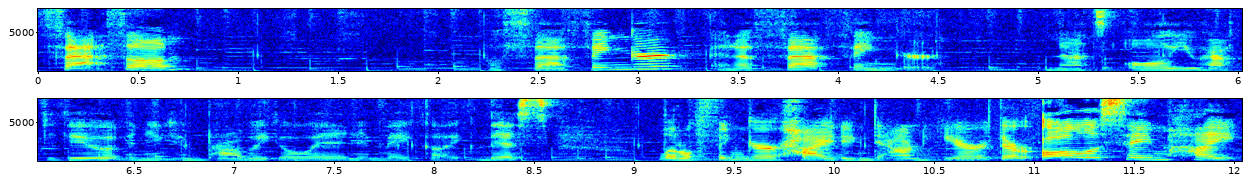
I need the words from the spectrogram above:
fat thumb, a fat finger, and a fat finger. And that's all you have to do. And you can probably go in and make like this little finger hiding down here. They're all the same height,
